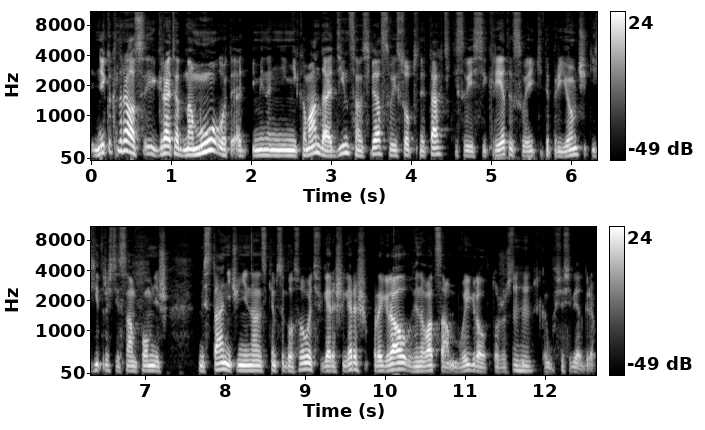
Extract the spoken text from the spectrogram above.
Мне как нравилось играть одному, вот а, именно не, не команда, а один сам себя, свои собственные тактики, свои секреты, свои какие-то приемчики, хитрости, сам помнишь места, ничего не надо с кем согласовывать, фигаришь, фигаришь, проиграл, виноват сам, выиграл, тоже Мгм. как бы все себе отгреб.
